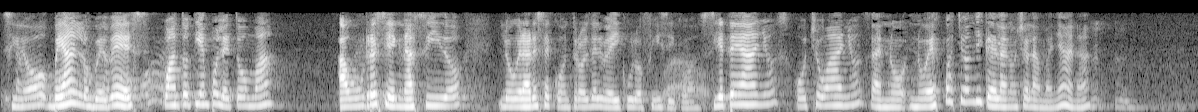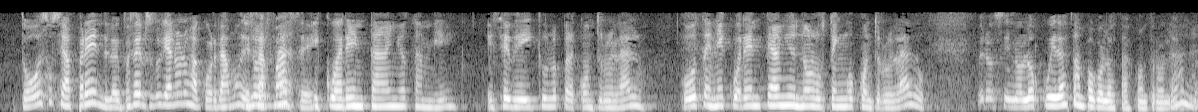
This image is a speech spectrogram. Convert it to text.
Si no, vean los bebés, cuánto tiempo le toma a un recién nacido lograr ese control del vehículo físico. Siete años, ocho años, o sea, no, no es cuestión de que de la noche a la mañana. Todo eso se aprende. Lo que pasa es que nosotros ya no nos acordamos de esa fase. Y 40 años también, ese vehículo para controlarlo. Puedo tener 40 años y no los tengo controlados. Pero si no lo cuidas, tampoco lo estás controlando.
